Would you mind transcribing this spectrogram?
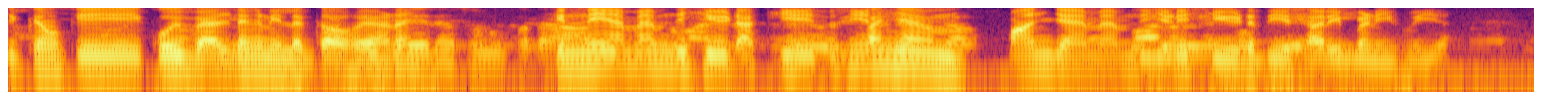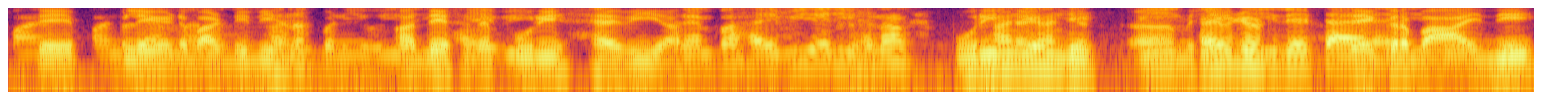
ਕਿਉਂਕਿ ਕੋਈ ਵੈਲਡਿੰਗ ਨਹੀਂ ਲੱਗਾ ਹੋਇਆ ਪਤਾ ਕਿੰਨੇ ਐਮਐਮ ਦੀ ਸ਼ੀਟ ਆਖੀ ਹੈ ਤੁਸੀਂ? 5 mm 5 ਐਮਐਮ ਦੀ ਜਿਹੜੀ ਸ਼ੀਟ ਦੀ ਸਾਰੀ ਬਣੀ ਹੋਈ ਆ। ਤੇ ਪਲੇਟ ਬਾਡੀ ਦੀ ਸਾਰੀ ਹਨਾ? ਬਣੀ ਹੋਈ ਆ ਦੇਖ ਸਕਦੇ ਪੂਰੀ ਹੈਵੀ ਆ। ਰੈਂਪ ਹੈਵੀ ਹੈ ਜੀ ਹੈਨਾ? ਪੂਰੀ ਹਾਂਜੀ, heavy ਹਾਂਜੀ। duty ਦੇ ਟਾਇਰ ਤੇ ਗਰਬਾਜ ਦੀ।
